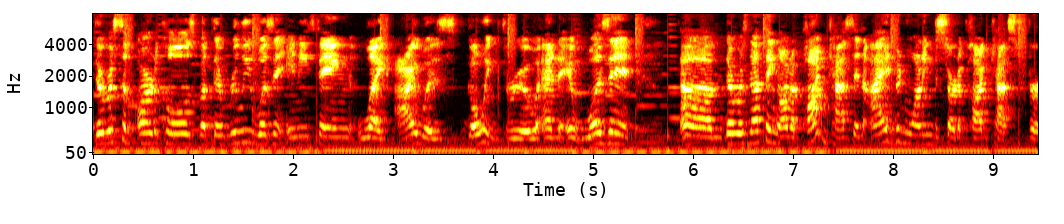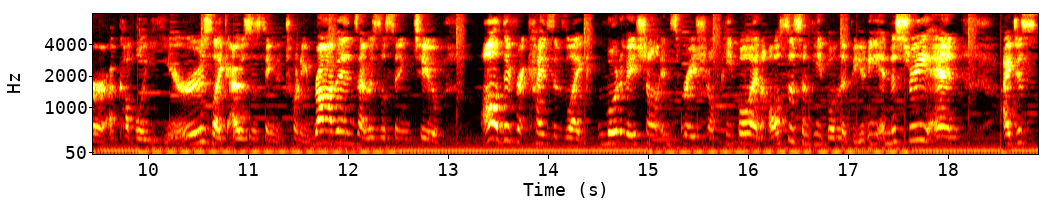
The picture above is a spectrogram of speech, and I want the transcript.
there were some articles, but there really wasn't anything like I was going through and it wasn't um, there was nothing on a podcast and i had been wanting to start a podcast for a couple years like i was listening to tony robbins i was listening to all different kinds of like motivational inspirational people and also some people in the beauty industry and i just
